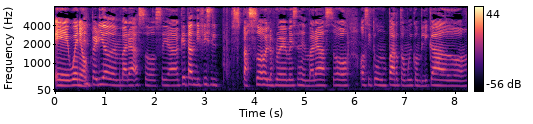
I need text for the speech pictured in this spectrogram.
eh, bueno. El periodo de embarazo, o sea, qué tan difícil pasó los nueve meses de embarazo, o si tuvo un parto muy complicado.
